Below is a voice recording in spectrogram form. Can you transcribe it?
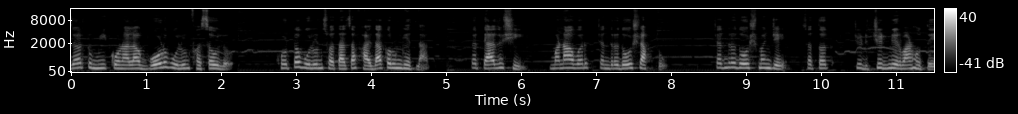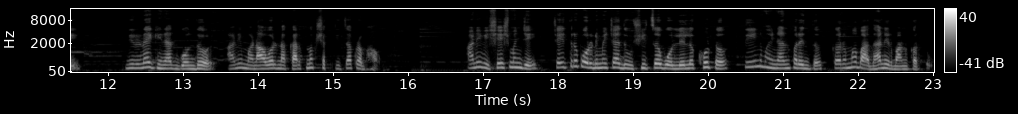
जर तुम्ही कोणाला गोड बोलून फसवलं खोटं बोलून स्वतःचा फायदा करून घेतलात तर त्या दिवशी मनावर चंद्रदोष लागतो. चंद्रदोष म्हणजे सतत चिडचिड निर्माण होते. निर्णय घेण्यात गोंधळ आणि मनावर नकारात्मक शक्तीचा प्रभाव. आणि विशेष म्हणजे चैत्र पौर्णिमेच्या दिवशीचं बोललेलं खोटं तीन महिन्यांपर्यंत कर्मबाधा निर्माण करतो.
